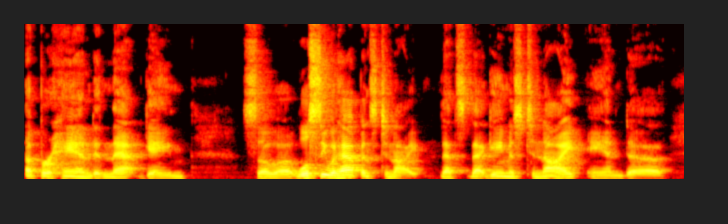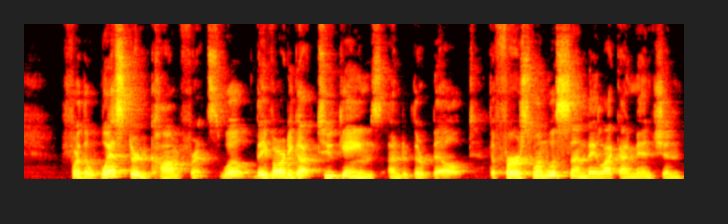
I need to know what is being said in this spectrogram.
upper hand in that game. So uh, we'll see what happens tonight. That's that game is tonight, and uh, for the Western Conference, well, they've already got two games under their belt. The first one was Sunday, like I mentioned,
